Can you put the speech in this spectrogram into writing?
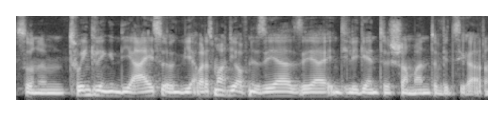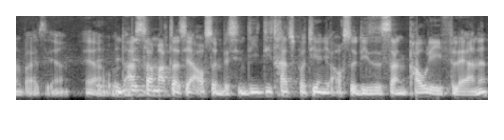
so einem Twinkling in the Eyes irgendwie. Aber das machen die auf eine sehr, sehr intelligente, charmante, witzige Art und Weise, ja. ja. Und Astra macht das ja auch so ein bisschen. Die, die transportieren ja auch so dieses St. Pauli-Flair, ne?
